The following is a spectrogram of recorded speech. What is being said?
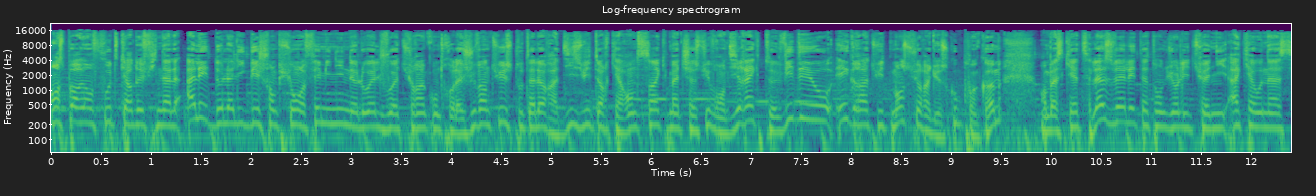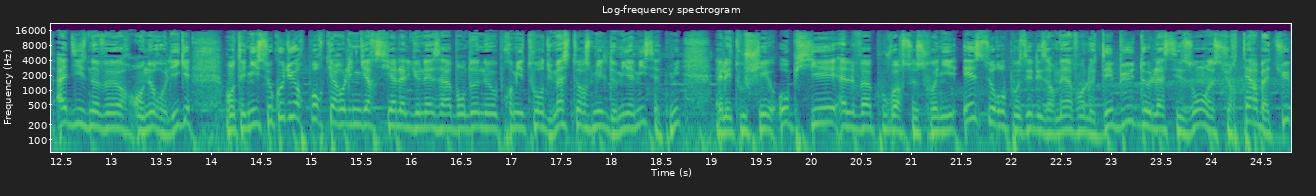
En sport et en foot, quart de finale aller de la Ligue des Champions féminine. L'OL joue à Turin contre la Juventus tout à l'heure à 18h45. Match à suivre en direct, vidéo et gratuitement sur radioscoop.com. En basket, l'Asvel est attendu en Lituanie à Kaunas à 19h en Euroleague. En tennis, ce coup dur pour Caroline Garcia. La lyonnaise a abandonné au premier tour du Masters 1000 de Miami cette nuit. Elle est touchée au pied. Elle va pouvoir se soigner et se reposer désormais avant le début de la saison sur terre battue.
